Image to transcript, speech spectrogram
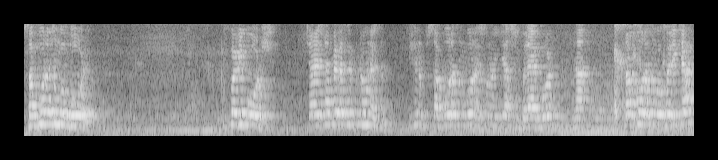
سبوٗرتن گوٚو بوڑ یِتھ پٲٹھۍ چاہے سفید ٲسِن کرٛہُن یہِ أسۍ وَنو یہِ ہسا چھُ بلیک بوڑ نہ سبوٗرتن گوٚو خٲلی کیٛاہ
